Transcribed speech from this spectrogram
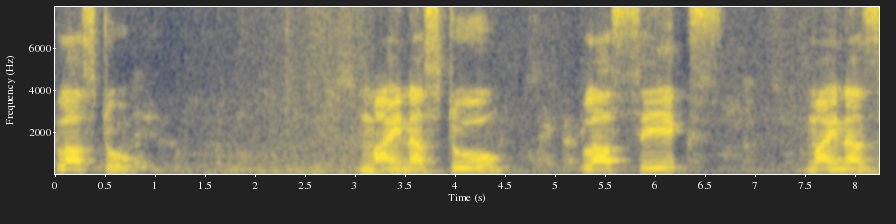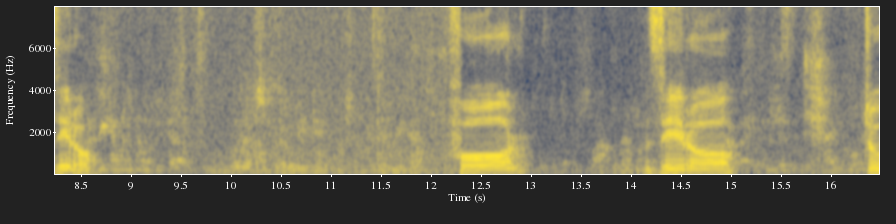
plus two minus two plus six minus zero four zero two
